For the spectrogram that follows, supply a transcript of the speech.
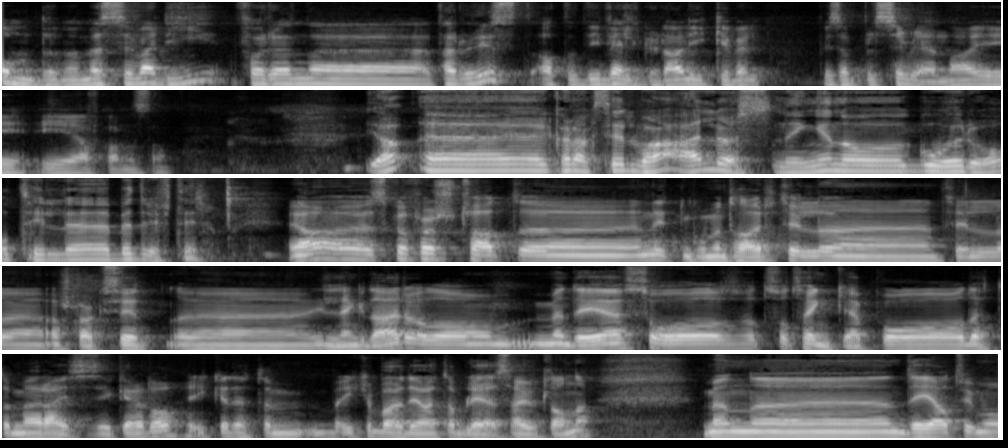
omdømmemessig verdi for en terrorist at de velger det allikevel. F.eks. Sirena i, i Afghanistan. Ja, Karl Aksel, Hva er løsningen og gode råd til bedrifter? Ja, Jeg skal først ta et, en liten kommentar til, til Aslak sitt innlegg der. og Med det så, så, tenker jeg på dette med reisesikkerhet òg. Ikke, ikke, bare det å etablere seg i utlandet. Men eh, det at vi må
